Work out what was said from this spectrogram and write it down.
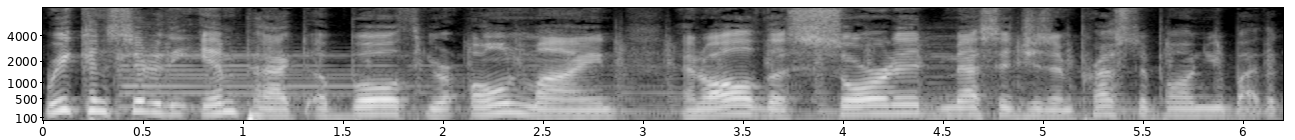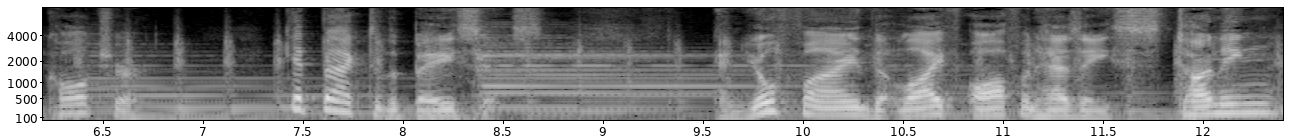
Reconsider the impact of both your own mind and all the sordid messages impressed upon you by the culture. Get back to the basics and you'll find that life often has a stunning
